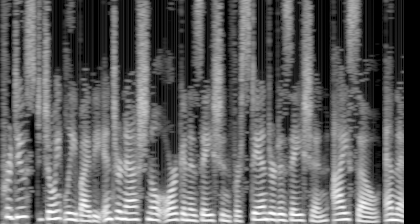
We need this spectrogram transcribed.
produced jointly by the International Organization for Standardization ISO and the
